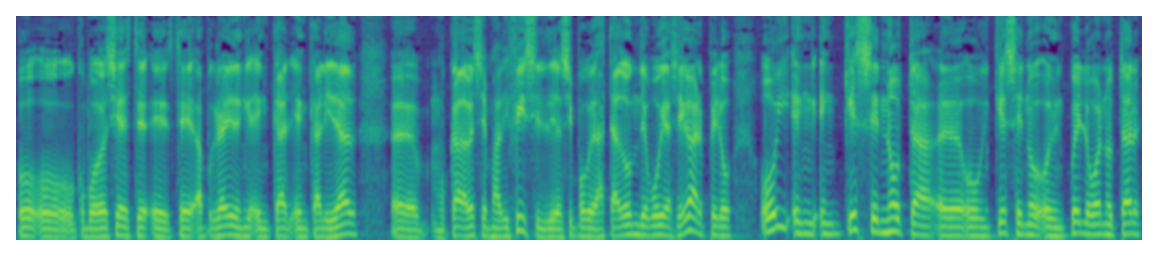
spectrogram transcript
o, como decía este, este upgrade en, calidad eh, cada vez es más difícil, así porque hasta dónde voy a llegar. Pero hoy, ¿en, en qué se nota eh, o en qué se no, en qué lo va a notar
